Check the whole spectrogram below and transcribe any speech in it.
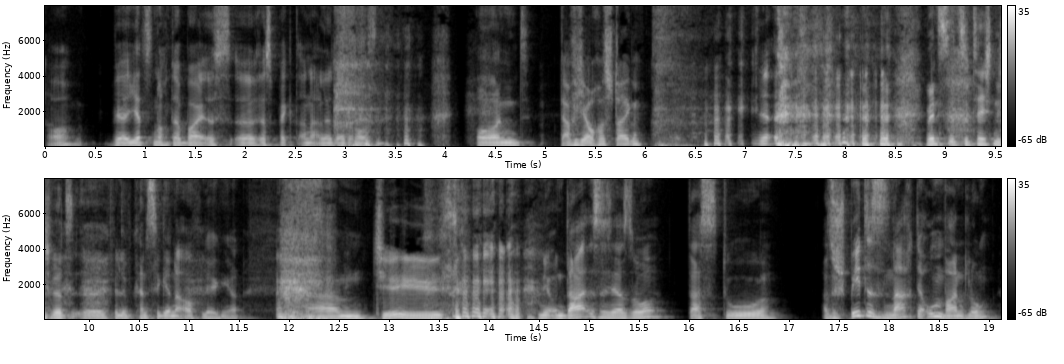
So, wer jetzt noch dabei ist, äh, Respekt an alle da draußen. Und Darf ich auch aussteigen? ja. wenn es dir zu technisch wird, äh, Philipp, kannst du gerne auflegen, ja. ähm, Tschüss. nee, und da ist es ja so, dass du, also spätestens nach der Umwandlung,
